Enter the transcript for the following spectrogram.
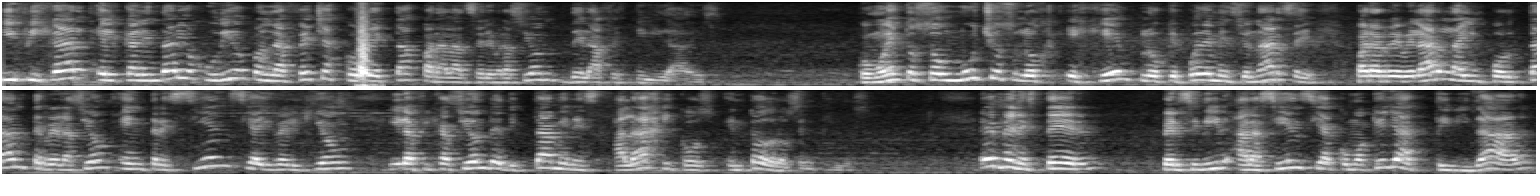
y fijar el calendario judío con las fechas correctas para la celebración de las festividades. Como estos son muchos los ejemplos que pueden mencionarse para revelar la importante relación entre ciencia y religión y la fijación de dictámenes alágicos en todos los sentidos. Es menester percibir a la ciencia como aquella actividad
